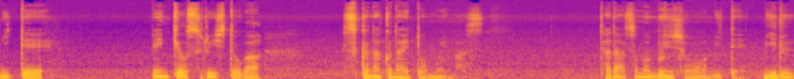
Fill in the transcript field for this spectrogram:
見て勉強する人が少なくないと思います。ただその文章を見て見る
